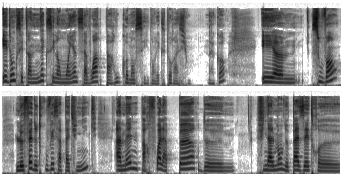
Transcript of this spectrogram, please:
Et donc, c'est un excellent moyen de savoir par où commencer dans l'exploration. D'accord? Et euh, souvent, le fait de trouver sa patte unique amène parfois la peur de finalement ne pas être euh,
